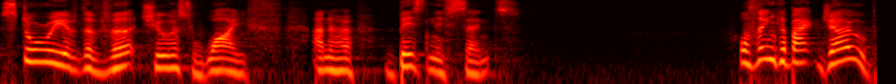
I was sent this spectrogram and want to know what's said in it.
story of the virtuous wife and her business sense. Or think about Job.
